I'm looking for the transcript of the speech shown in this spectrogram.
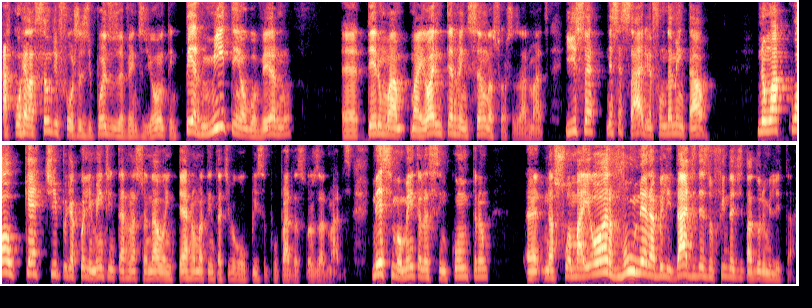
a, correlação de forças depois dos eventos de ontem permitem ao governo é, ter uma maior intervenção nas Forças Armadas. E isso é necessário, é fundamental. Não há qualquer tipo de acolhimento internacional ou interno a uma tentativa golpista por parte das Forças Armadas. Nesse momento, elas se encontram é, na sua maior vulnerabilidade desde o fim da ditadura militar.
